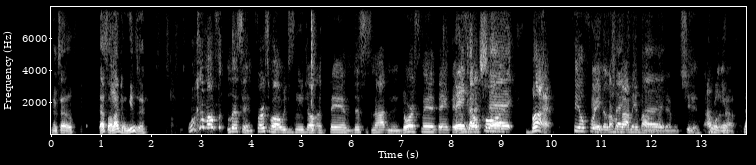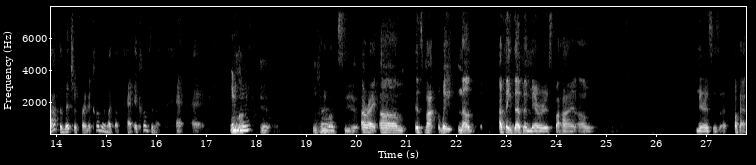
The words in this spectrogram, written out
himself, that's all I've been using. Well, come on. Listen, first of all, we just need y'all to understand that this is not an endorsement. They ain't they paying ain't no a coin. But feel free Ain't no because I'm checks about me a been bottle. cut. Goddamn it, shit. I, I want mean, to know. not to mention, friend, it comes in like a pack. It comes in a pack pack. We love Mhm. to see it. We love to see it. All right. Um, it's my wait. No, I think Devin mirrors behind. Um, mirrors is it? Okay.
